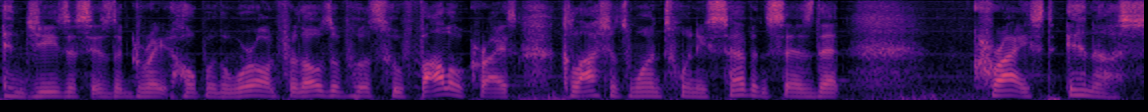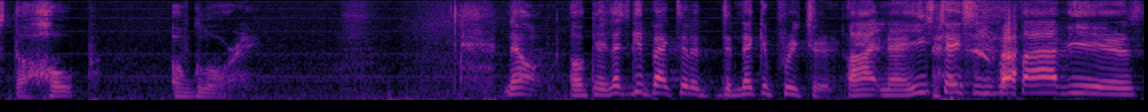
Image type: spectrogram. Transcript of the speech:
and Jesus is the great hope of the world. And for those of us who follow Christ, Colossians 1:27 says that Christ in us, the hope of glory. Now, okay, let's get back to the, the naked preacher. All right, now he's chasing you for five years.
